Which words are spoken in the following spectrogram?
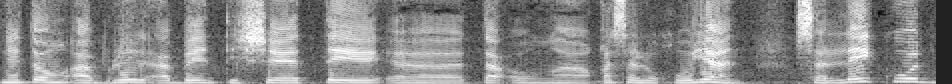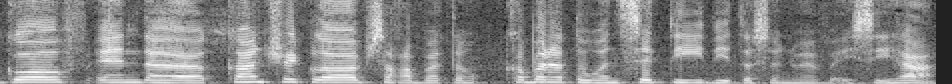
nitong Abril ah, 27 uh, taong uh, kasalukuyan sa Lakewood Golf and uh, Country Club sa Cabanatuan City dito sa Nueva Ecija.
